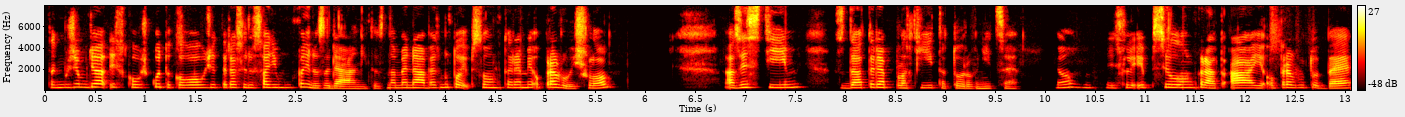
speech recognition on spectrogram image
tak můžeme dělat i zkoušku takovou, že teda si dosadím úplně do zadání. To znamená, vezmu to y, které mi opravdu vyšlo a zjistím, zda teda platí tato rovnice. Jo? Jestli y krát a je opravdu to b,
